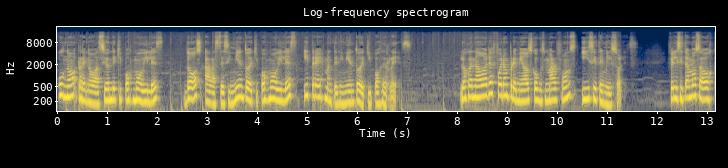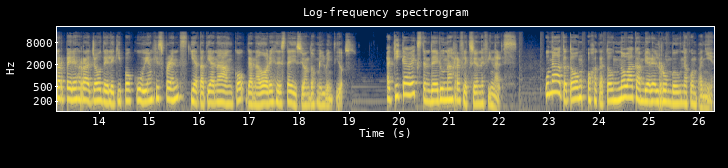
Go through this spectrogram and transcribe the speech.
1. Renovación de equipos móviles 2. Abastecimiento de equipos móviles y 3. Mantenimiento de equipos de redes. Los ganadores fueron premiados con smartphones y 7.000 soles. Felicitamos a Oscar Pérez Rayo del equipo Cubi and His Friends y a Tatiana Anco, ganadores de esta edición 2022. Aquí cabe extender unas reflexiones finales. Una datatón o hackathon no va a cambiar el rumbo de una compañía,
